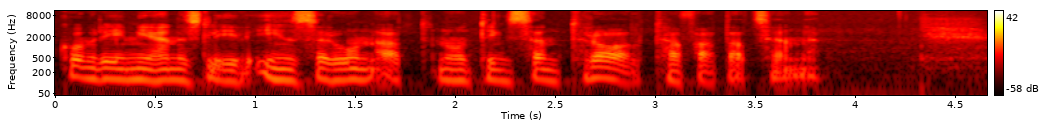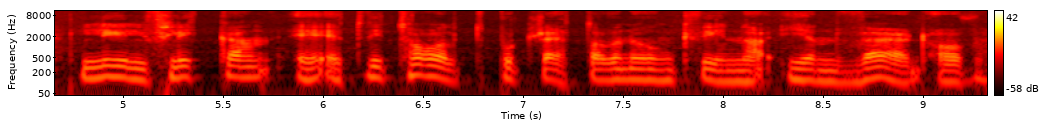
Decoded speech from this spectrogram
kommer in i hennes liv inser hon att någonting centralt har fattats henne. Lillflickan är ett vitalt porträtt av en ung kvinna i en värld av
